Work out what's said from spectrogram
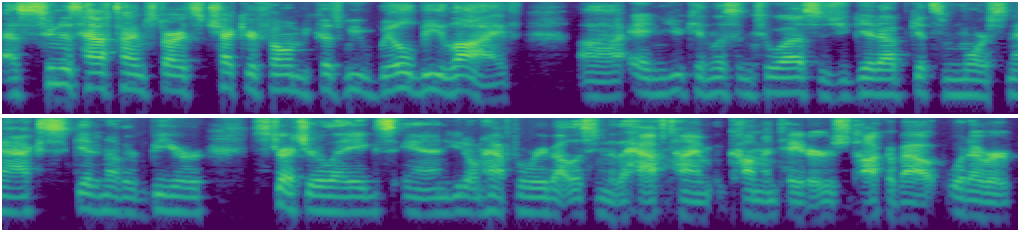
as soon as halftime starts, check your phone because we will be live. Uh, and you can listen to us as you get up, get some more snacks, get another beer, stretch your legs, and you don't have to worry about listening to the halftime commentators talk about whatever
